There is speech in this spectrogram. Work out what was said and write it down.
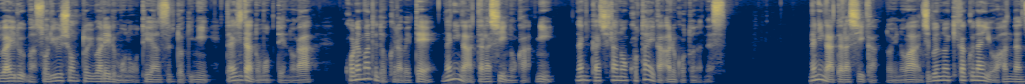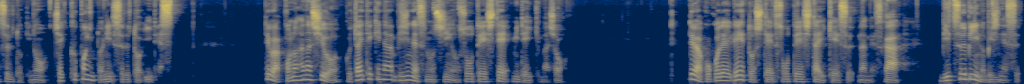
いわゆる、ま、ソリューションと言われるものを提案するときに大事だと思っているのが、これまでと比べて何が新しいのかに何かしらの答えがあることなんです。何が新しいかというのは自分の企画内容を判断するときのチェックポイントにするといいです。では、この話を具体的なビジネスのシーンを想定して見ていきましょう。では、ここで例として想定したいケースなんですが、B2B のビジネス、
